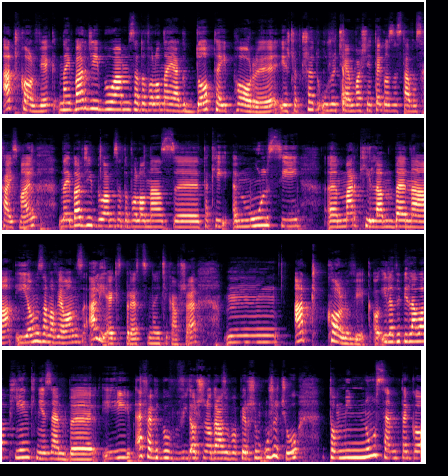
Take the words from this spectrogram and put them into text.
Aczkolwiek najbardziej byłam zadowolona jak do tej pory, jeszcze przed użyciem właśnie tego zestawu z High Smile, najbardziej byłam zadowolona z takiej emulsji E, marki Lanbena i ją zamawiałam z AliExpress, co najciekawsze. Mm, aczkolwiek, o ile wybielała pięknie zęby i efekt był widoczny od razu po pierwszym użyciu, to minusem tego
